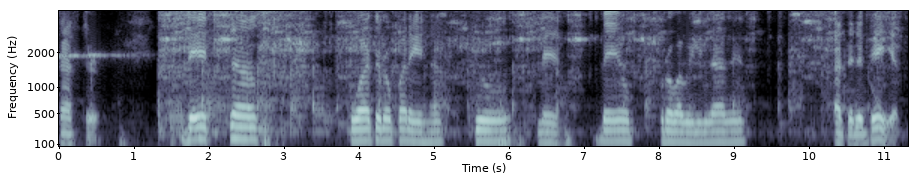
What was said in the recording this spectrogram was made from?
Caster. De estas cuatro parejas, yo les veo probabilidades a tres de ellas.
